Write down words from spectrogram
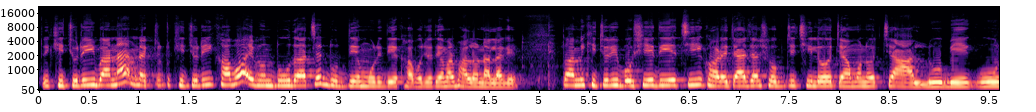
তুই খিচুড়িই বানা, আমরা একটু একটু খিচুড়িই খাব এবং দুধ আছে, দুধ দিয়ে মুড়ি দিয়ে খাব যদি আমার ভালো না লাগে। তো আমি খিচুড়ি বসিয়ে দিয়েছি, ঘরে যা যা সবজি ছিল, যেমন হচ্ছে আলু, বেগুন,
